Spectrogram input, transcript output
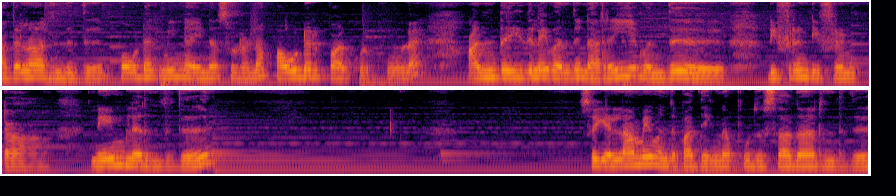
அதெல்லாம் இருந்தது. பவுடர் மீன் நான் என்ன சொல்கிறேன்னா பவுடர் பால் கொடுப்போம்ல அந்த இதில் வந்து நிறைய வந்து டிஃப்ரெண்ட் டிஃப்ரெண்ட்டாக நேமில் இருந்தது. ஸோ எல்லாமே வந்து பார்த்திங்கன்னா புதுசாக தான் இருந்தது.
